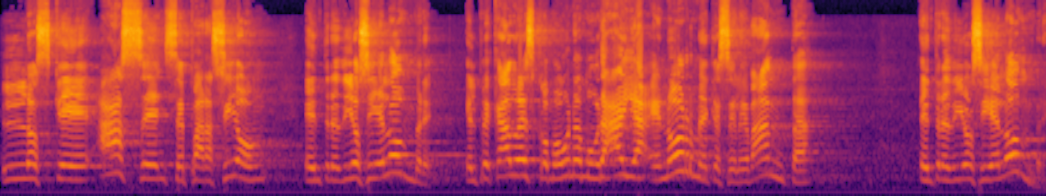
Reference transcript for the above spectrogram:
los que hacen separación entre Dios y el hombre. El pecado es como una muralla enorme que se levanta entre Dios y el hombre.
